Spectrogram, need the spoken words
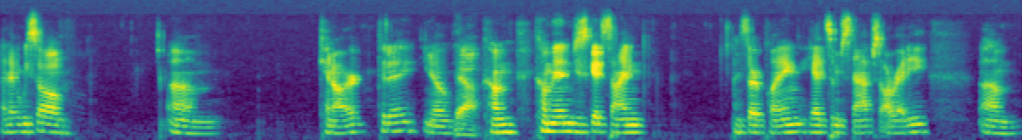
and then we saw um, Kinnard today, you know, yeah. come come in, just get signed and start playing. He had some snaps already. Um,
